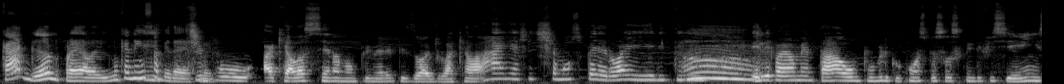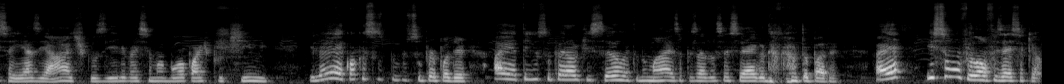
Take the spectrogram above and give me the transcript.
cagando pra ela, ele não quer nem saber da Ashley. Tipo, aquela cena no primeiro episódio lá, que ela, ai, a gente chamou um super-herói e ele tem. Ah, Ele vai aumentar o público com as pessoas que têm deficiência e asiáticos, e ele vai ser uma boa parte pro time. Ele, é, qual que é o seu super- superpoder? Ah, eu tenho super audição e tudo mais, apesar de eu ser cego, do Capitão Pátria. Ah, é? E se um vilão fizer isso aqui, ó?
